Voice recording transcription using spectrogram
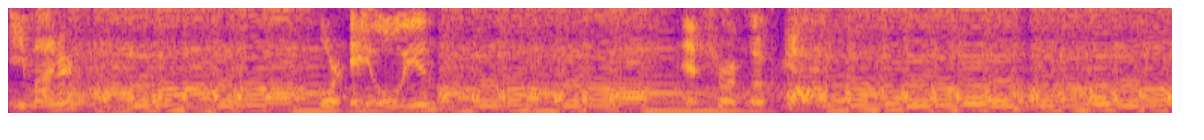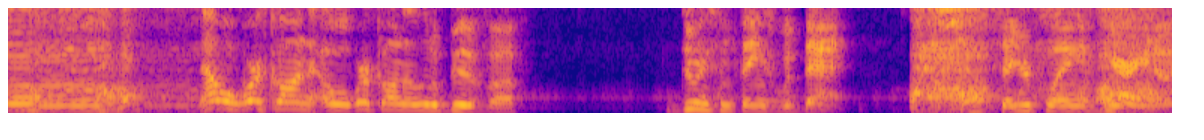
E minor, or Aeolian, F sharp Locrian. Now we'll work on we'll work on a little bit of uh, doing some things with that. Say you're playing in here, you know.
